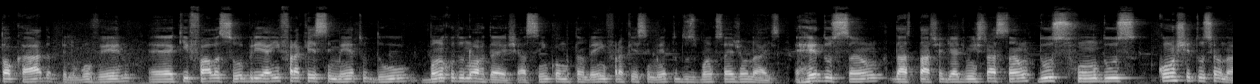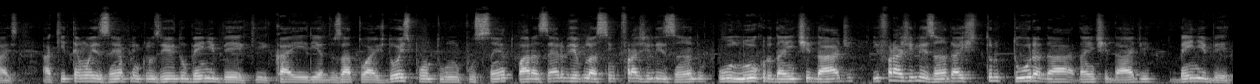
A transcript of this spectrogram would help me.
tocada pelo governo, é, que fala sobre o enfraquecimento do Banco do Nordeste, assim como também enfraquecimento dos bancos regionais. É redução da taxa de administração dos fundos constitucionais. Aqui tem um exemplo, inclusive, do BNB, que cairia dos atuais 2,1% para 0,5%, fragilizando o lucro da entidade e fragilizando a estrutura da, da entidade BNB.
